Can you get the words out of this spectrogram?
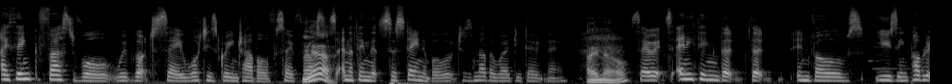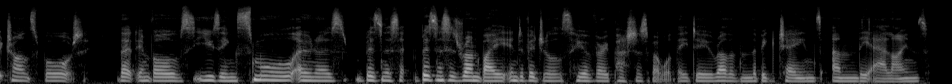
I think first of all, we've got to say what is green travel. So for Yeah. us, it's anything that's sustainable, which is another word you don't know. I know. So it's anything that, that involves using public transport, that involves using small owners, business businesses run by individuals who are very passionate about what they do, rather than the big chains and the airlines.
